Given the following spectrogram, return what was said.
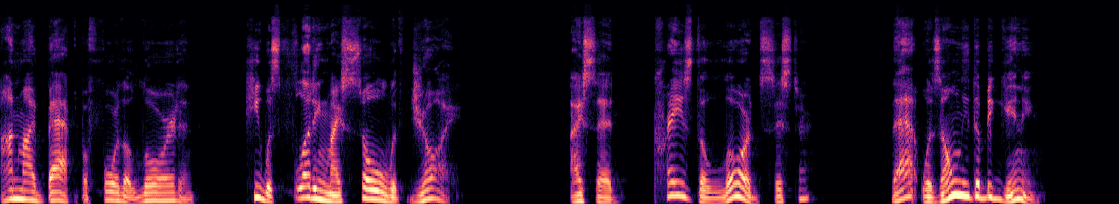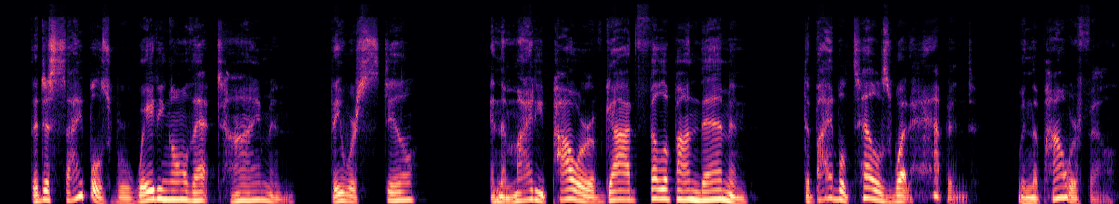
on my back before the Lord and he was flooding my soul with joy? I said, Praise the Lord, sister. That was only the beginning. The disciples were waiting all that time and they were still, and the mighty power of God fell upon them, and the Bible tells what happened when the power fell.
